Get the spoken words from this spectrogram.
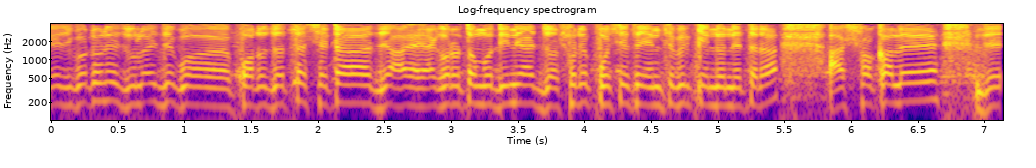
দেশ গঠনে জুলাই যে পদযাত্রা, সেটা যে এগারোতম দিনে আজ যশোরে পৌঁছেছে এনসিপির কেন্দ্রীয় নেতারা। আজ সকালে যে,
